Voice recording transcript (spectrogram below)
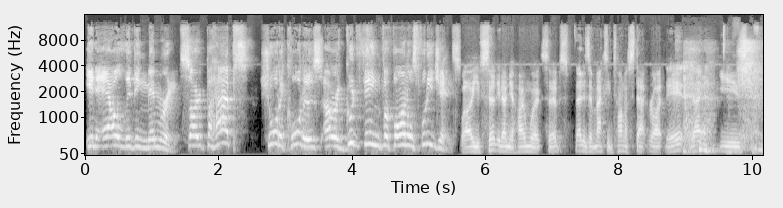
in our living memory. So perhaps shorter quarters are a good thing for finals footy, gents. Well, you've certainly done your homework, Serps. That is a Maxi Tonner stat right there. That is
